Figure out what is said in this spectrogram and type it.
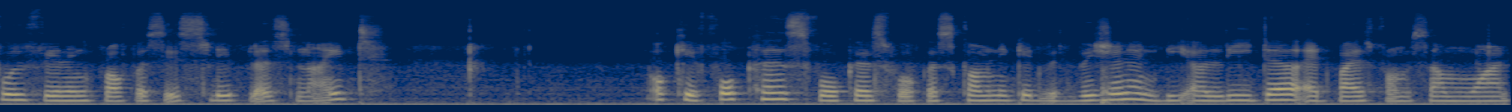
fulfilling prophecies sleepless night. Okay focus focus focus. Communicate with vision and be a leader advice from someone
